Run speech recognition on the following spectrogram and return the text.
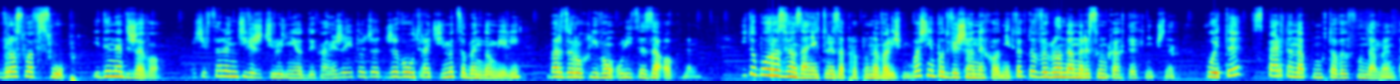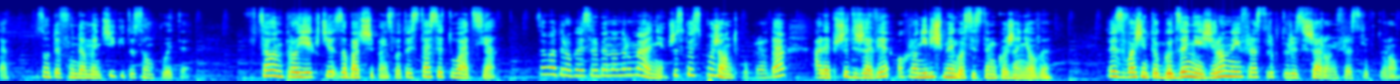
wrosła w słup. Jedyne drzewo. Ja się wcale nie dziwię, że ci ludzie nie oddychają. Jeżeli to drze- drzewo utracimy, co będą mieli? Bardzo ruchliwą ulicę za oknem. I to było rozwiązanie, które zaproponowaliśmy. Właśnie podwieszany chodnik. Tak to wygląda na rysunkach technicznych. Płyty wsparte na punktowych fundamentach. To są te fundamenciki, to są płyty. W całym projekcie, zobaczcie Państwo, to jest ta sytuacja. Cała droga jest robiona normalnie, wszystko jest w porządku, prawda? Ale przy drzewie ochroniliśmy jego system korzeniowy. To jest właśnie to godzenie zielonej infrastruktury z szarą infrastrukturą.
